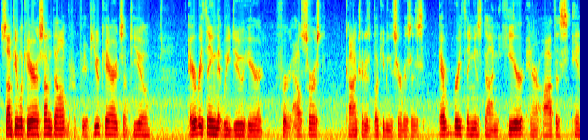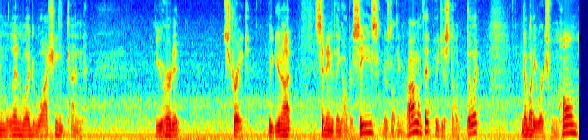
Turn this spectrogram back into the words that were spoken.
some people care, some don't. If you care, it's up to you. Everything that we do here for outsourced contractors, bookkeeping services, everything is done here in our office in Lynnwood, Washington. You heard it straight. We do not send anything overseas. There's nothing wrong with it. We just don't do it. Nobody works from home.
